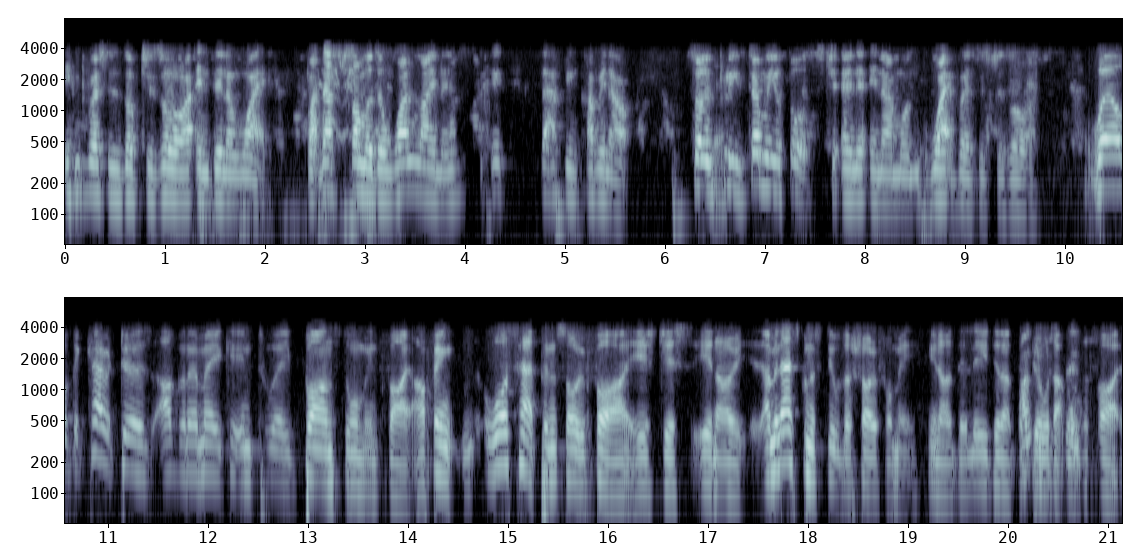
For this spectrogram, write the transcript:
impressions of Chisora and Dillian Whyte. But that's some of the one-liners that have been coming out. So Yeah. please tell me your thoughts in, in um, on Whyte versus Chisora. Well, the characters are going to make it into a barnstorming fight. I think what's happened so far is just, you know, I mean, that's going to steal the show for me. You know, the leading up, the build up of the fight.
